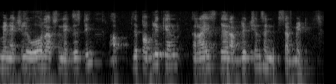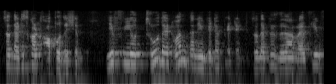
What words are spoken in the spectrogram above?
I mean actually overlaps in existing, uh, the public can raise their objections and submit. So that is called opposition. If you through that one, then you get a patent. So that means there are roughly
